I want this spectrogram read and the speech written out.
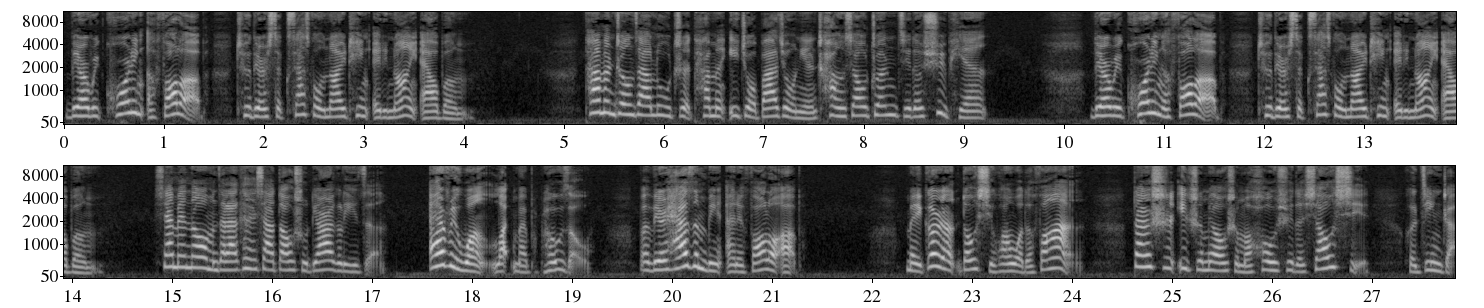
，They are recording a follow up to their successful 1989 album。他们正在录制他们1989年畅销专辑的续篇。They are recording a follow up to their successful 1989 album。下面呢，我们再来看一下倒数第二个例子。Everyone liked my proposal。But there hasn't been any follow up。每个人都喜欢我的方案，但是一直没有什么后续的消息和进展。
